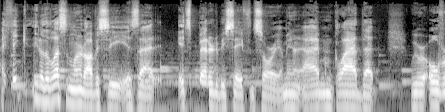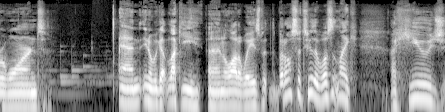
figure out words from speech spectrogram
I think you know the lesson learned obviously is that it's better to be safe than sorry. I mean, I'm glad that we were overwarned, and you know we got lucky in a lot of ways, but but also too there wasn't like a huge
